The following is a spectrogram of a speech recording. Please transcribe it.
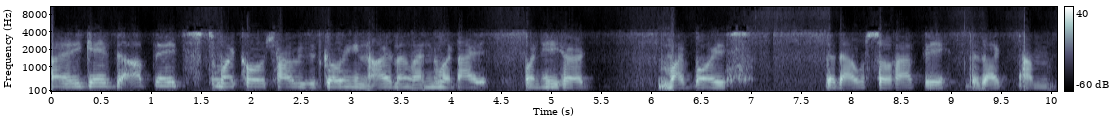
I gave the updates to my coach how is it going in Ireland and when I when he heard my voice that I was so happy that I I'm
